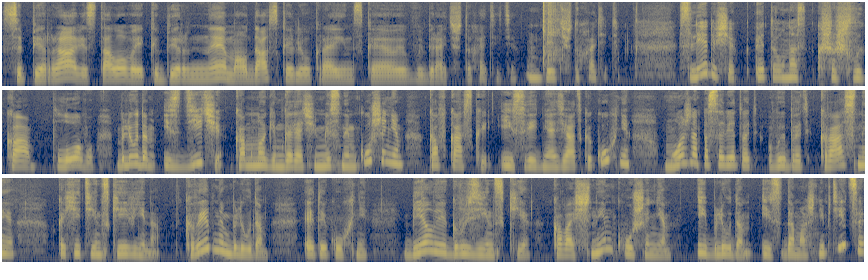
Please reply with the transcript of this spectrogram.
Саперави, столовая Каберне, молдавская или украинская. Выбирайте, что хотите. Берите, что хотите. Следующее – это у нас к шашлыкам, плову, блюдам из дичи, ко многим горячим мясным кушаниям кавказской и среднеазиатской кухни можно посоветовать выбрать красные кахетинские вина – к рыбным блюдам этой кухни белые грузинские, к овощным кушаниям и блюдам из домашней птицы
